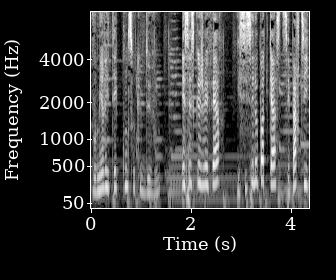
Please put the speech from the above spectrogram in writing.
Vous méritez qu'on s'occupe de vous. Et c'est ce que je vais faire? Ici, c'est le podcast. C'est parti.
